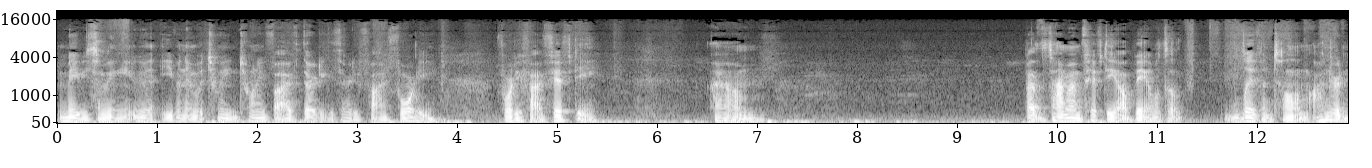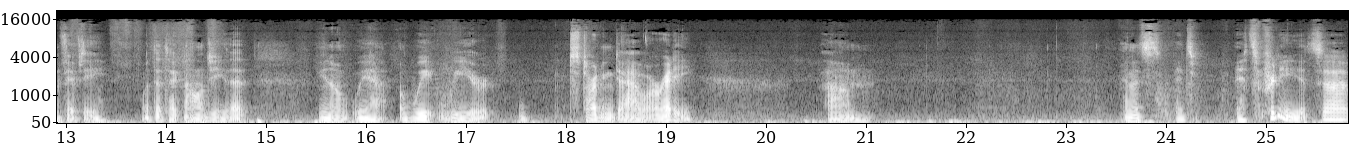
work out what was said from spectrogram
maybe something even, even in between 25 30 35 40 45 50 um, by the time i'm 50 i'll be able to live until i'm 150 with the technology that you know we have we we are starting to have already. Um, and it's it's it's pretty it's uh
